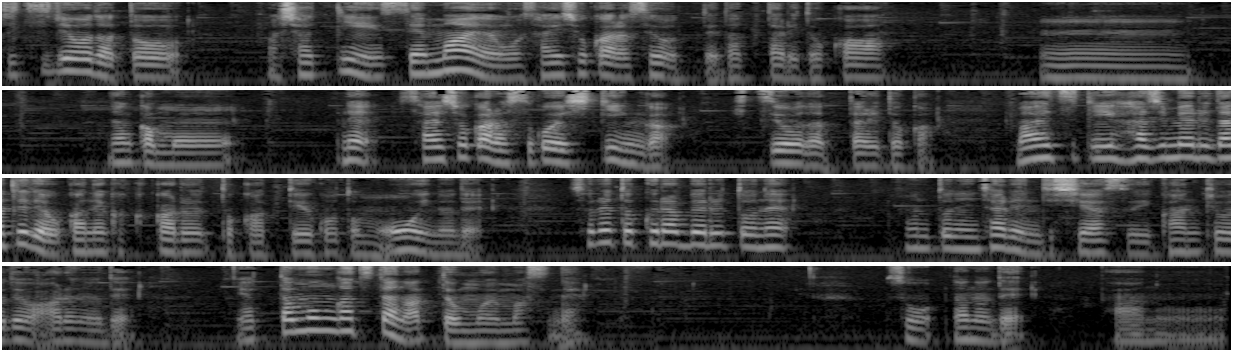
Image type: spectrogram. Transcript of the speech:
実業だと、まあ、借金1,000万円を最初から背負ってだったりとかうーんなんかもうね最初からすごい資金が必要だったりとか毎月始めるだけでお金がかかるとかっていうことも多いのでそれと比べるとね本当にチャレンジしやすい環境ではあるのでやったもん勝ちだなって思いますね。そうなのであの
